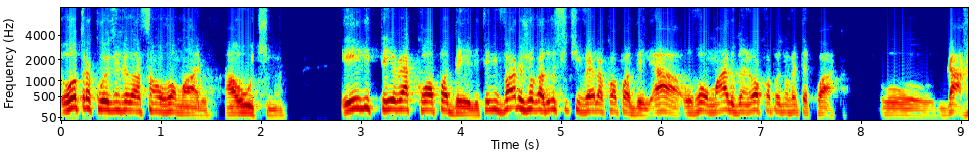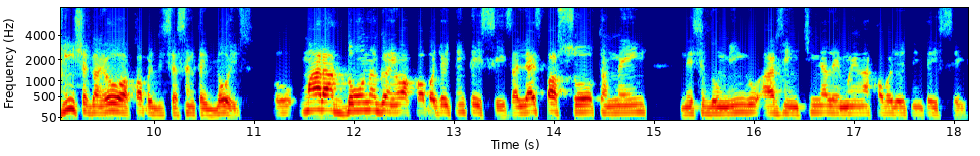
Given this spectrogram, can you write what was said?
Outra coisa em relação ao Romário, a última ele teve a Copa dele. Teve vários jogadores que tiveram a Copa dele. Ah, o Romário ganhou a Copa de 94. O Garrincha ganhou a Copa de 62. O Maradona ganhou a Copa de 86. Aliás, passou também nesse domingo Argentina e Alemanha na Copa de 86.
